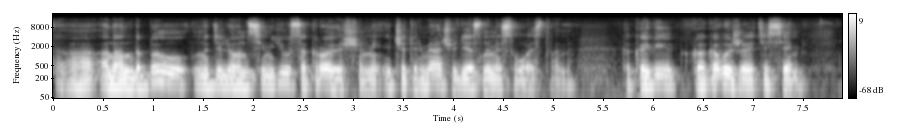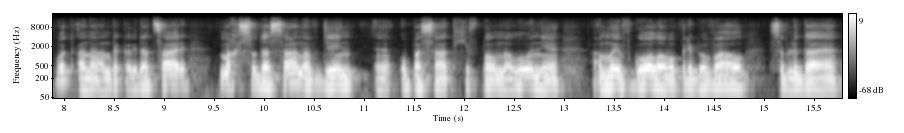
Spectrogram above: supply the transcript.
а, Ананда был наделен семью сокровищами и четырьмя чудесными свойствами. Каковы, каковы же эти семь? Вот Ананда, когда царь Махсудасана в день э, Упасадхи в полнолуние, а мы в голову пребывал, соблюдая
